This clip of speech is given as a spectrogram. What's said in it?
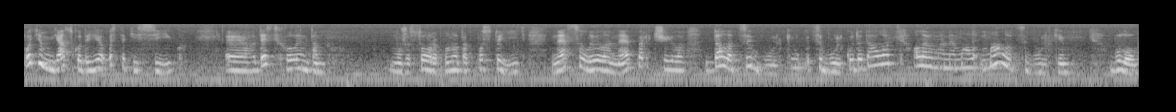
Потім м'яско дає ось такий сік. Е, десь хвилин там, може 40, воно так постоїть, не солила, не перчила. Додала цибульки, цибульку додала, але в мене мало, мало цибульки було,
